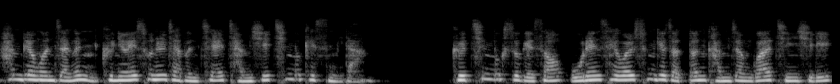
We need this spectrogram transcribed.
한병 원장은 그녀의 손을 잡은 채 잠시 침묵했습니다. 그 침묵 속에서 오랜 세월 숨겨졌던 감정과 진실이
